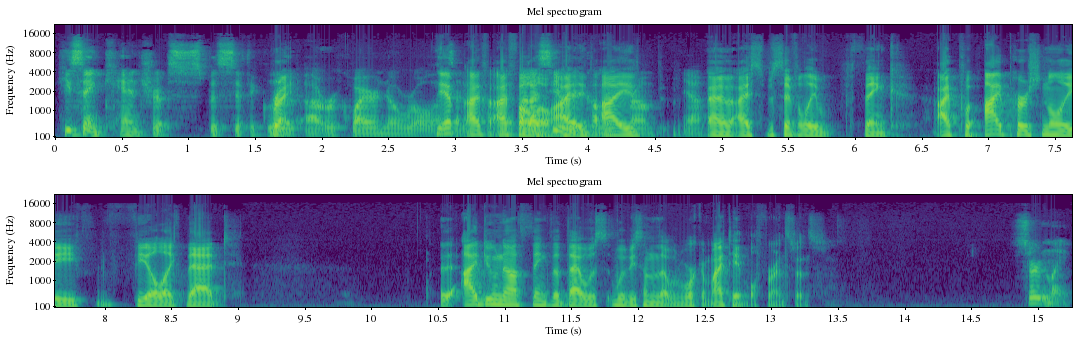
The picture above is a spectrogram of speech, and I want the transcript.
He's saying cantrips specifically Right. uh, require no roll. Yep, I, I follow. I I. Yeah. I I specifically think I put I personally feel like that. I do not think that that was would be something that would work at my table, for instance. Certainly.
